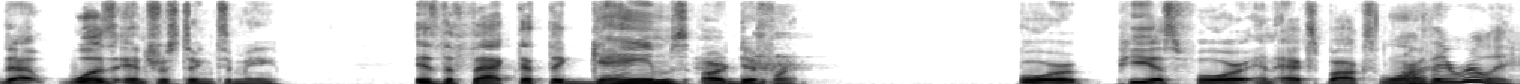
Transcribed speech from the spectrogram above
that was interesting to me is the fact that the games are different for PS4 and Xbox One. Are they really?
